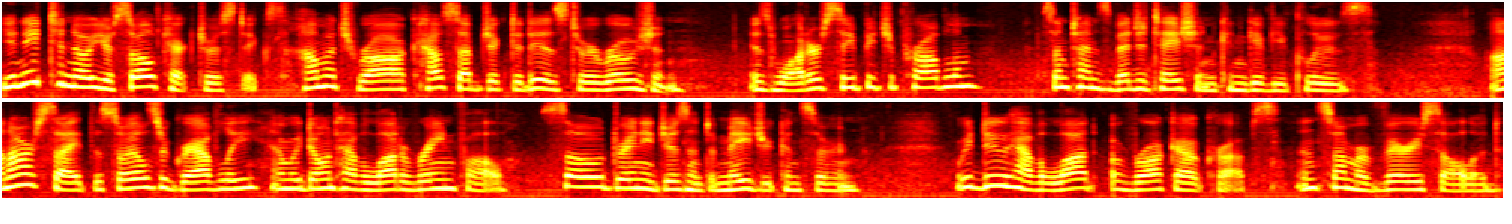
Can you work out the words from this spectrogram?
You need to know your soil characteristics, how much rock, how subject it is to erosion. Is water seepage a problem? Sometimes vegetation can give you clues. On our site, the soils are gravelly and we don't have a lot of rainfall, so drainage isn't a major concern. We do have a lot of rock outcrops, and some are very solid.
